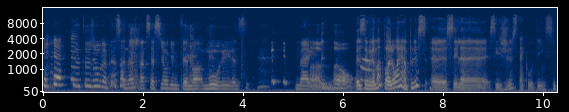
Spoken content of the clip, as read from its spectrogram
Il y a toujours un personnage par session qui me fait mo- mourir aussi. Marie. Oh non. Euh, C'est vraiment pas loin en plus. Euh, c'est le, c'est juste à côté ici.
